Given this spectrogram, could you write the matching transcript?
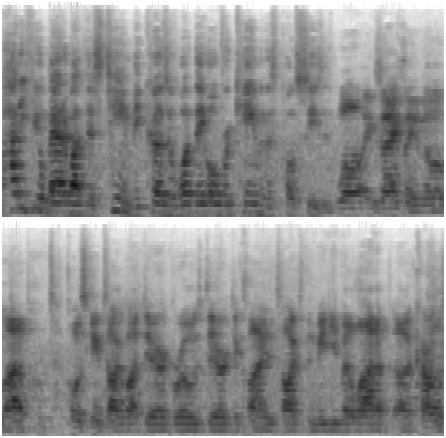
How do you feel bad about this team because of what they overcame in this postseason? Well, exactly. And a lot of post-game talk about Derrick Rose. Derrick declined to talk to the media, but a lot of uh, Carlos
